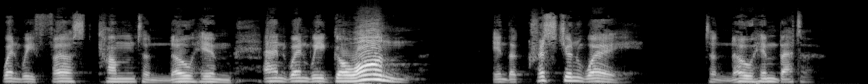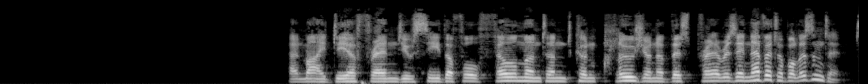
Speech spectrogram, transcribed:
when we first come to know Him and when we go on in the Christian way to know Him better. And my dear friend, you see the fulfillment and conclusion of this prayer is inevitable, isn't it?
